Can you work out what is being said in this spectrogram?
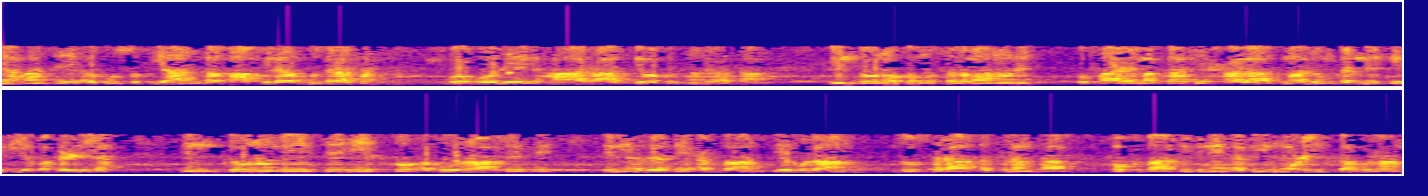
یہاں سے ابو سفیان کا قافلہ گزرا تھا؟ وہ بولے ہاں رات کے وقت گزرا تھا۔ ان دونوں کو مسلمانوں نے کفار مکہ کے حالات معلوم کرنے کے لیے پکڑ لیا۔ ان دونوں میں سے ایک تو ابو رافع تھے۔ یعنی حضرت عباس کے غلام، دوسرا اسلم تھا فقبہ ابن ابی معیز کا غلام۔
